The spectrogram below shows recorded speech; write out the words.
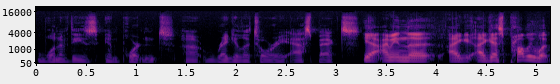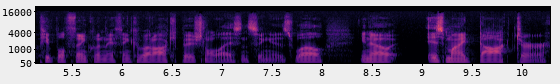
one of these important uh, regulatory aspects. Yeah, I mean the I, I guess probably what people think when they think about occupational licensing is well, you know, is my doctor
